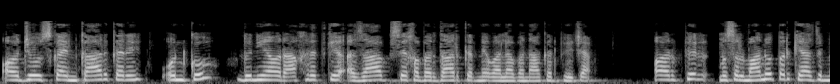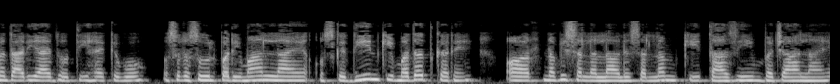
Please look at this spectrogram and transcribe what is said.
اور جو اس کا انکار کرے، ان کو دنیا اور آخرت کے عذاب سے خبردار کرنے والا بنا کر بھیجا۔ اور پھر مسلمانوں پر کیا ذمہ داری عائد ہوتی ہے کہ وہ اس رسول پر ایمان لائیں، اس کے دین کی مدد کریں اور نبی صلی اللہ علیہ وسلم کی تعظیم بجا لائیں،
